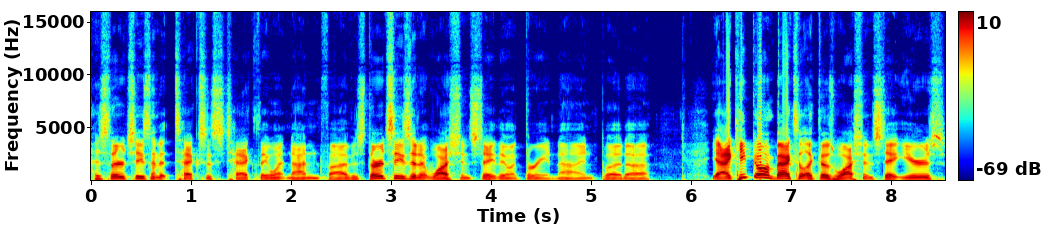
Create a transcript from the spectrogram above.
his third season at Texas Tech, they went nine and five. His third season at Washington State, they went three and nine. But uh, yeah, I keep going back to like those Washington State years.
